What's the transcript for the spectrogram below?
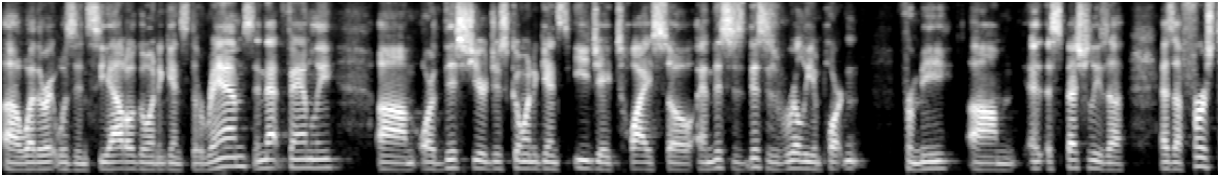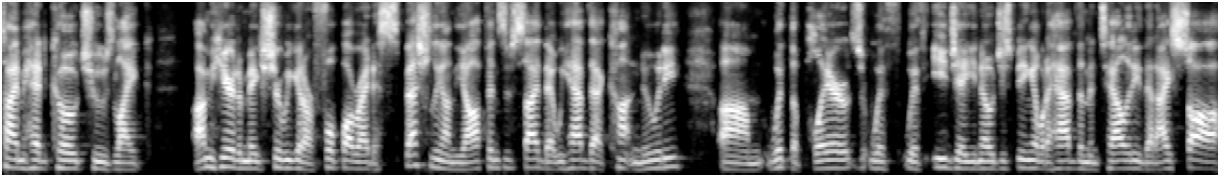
uh, whether it was in Seattle going against the Rams in that family, um, or this year just going against EJ twice. So, and this is this is really important for me, um, especially as a as a first time head coach who's like I'm here to make sure we get our football right, especially on the offensive side, that we have that continuity um, with the players, with with EJ. You know, just being able to have the mentality that I saw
